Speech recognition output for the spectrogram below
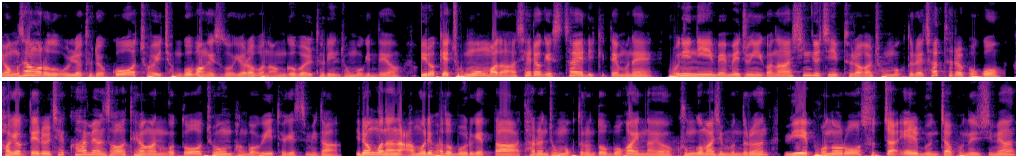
영상으로도 올려드렸고 저희 정보방에서도 여러 번 언급을 드린 종목인데요. 이렇게 종목 종목마다 세력의 스타일이 있기 때문에 본인이 매매 중이거나 신규 진입 들어갈 종목들의 차트를 보고 가격대를 체크하면서 대응하는 것도 좋은 방법이 되겠습니다. 이런 거는 아무리 봐도 모르겠다. 다른 종목들은 또 뭐가 있나요? 궁금하신 분들은 위에 번호로 숫자 1 문자 보내주시면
